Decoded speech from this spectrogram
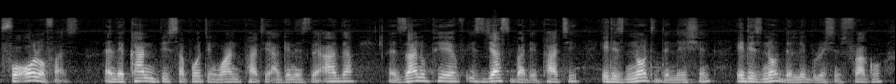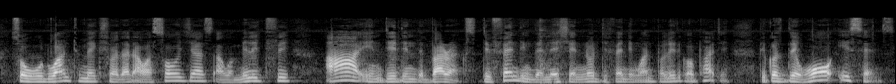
for all of us, and they can't be supporting one party against the other. Uh, ZANU PF is just but a party. It is not the nation. It is not the liberation struggle. So we would want to make sure that our soldiers, our military, are indeed in the barracks defending the nation, not defending one political party. Because the whole essence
